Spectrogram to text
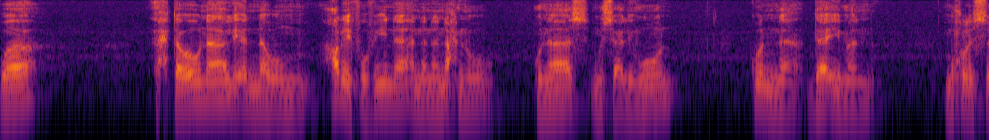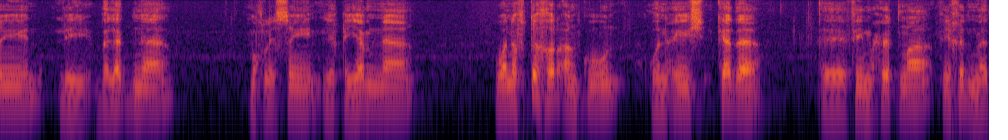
و احتوونا لأنهم عرفوا فينا أننا نحن أناس مسالمون كنا دائما مخلصين لبلدنا مخلصين لقيمنا ونفتخر أن نكون ونعيش كذا في محيطنا في خدمة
